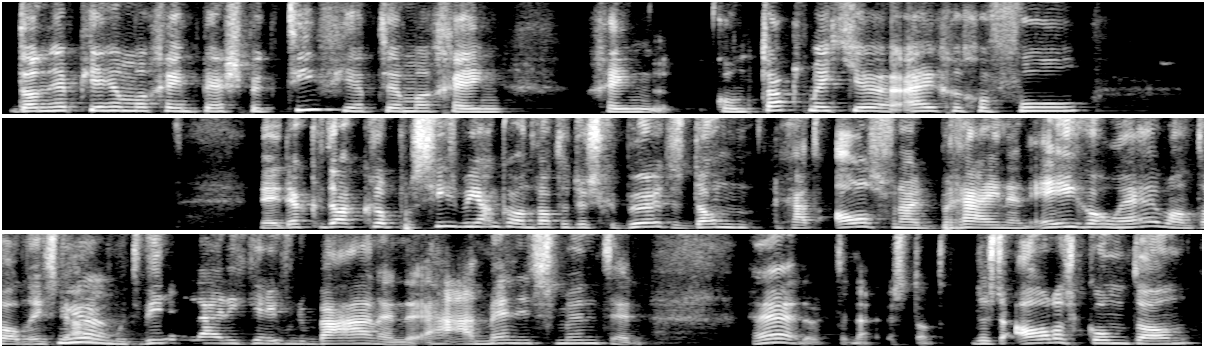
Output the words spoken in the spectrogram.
dan heb je helemaal geen perspectief. Je hebt helemaal geen, geen contact met je eigen gevoel. Nee, dat, dat klopt precies, Bianca. Want wat er dus gebeurt is, dan gaat alles vanuit brein en ego. Hè? Want dan is daar ja. moet weer een leidinggevende baan en ja, management. En, hè, dat, dus, dat, dus alles komt dan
